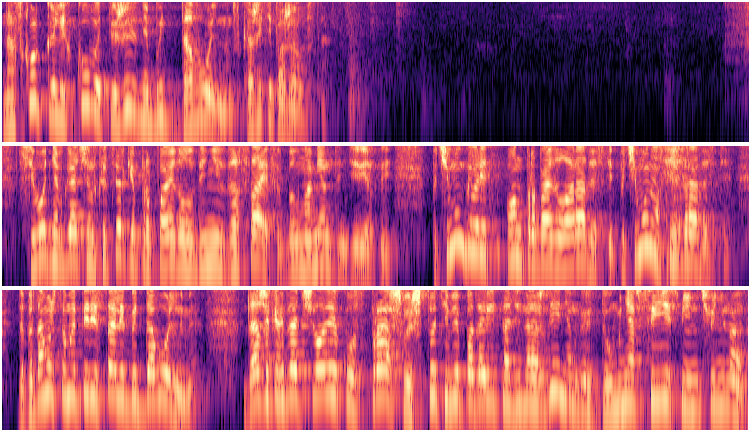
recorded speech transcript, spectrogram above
Насколько легко в этой жизни быть довольным? Скажите, пожалуйста. Сегодня в Гатчинской церкви проповедовал Денис Досаев, и был момент интересный. Почему, говорит, он проповедовал о радости? Почему у нас нет радости? Да потому что мы перестали быть довольными. Даже когда человеку спрашиваешь, что тебе подарить на день рождения, он говорит, да у меня все есть, мне ничего не надо.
